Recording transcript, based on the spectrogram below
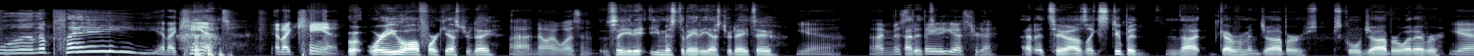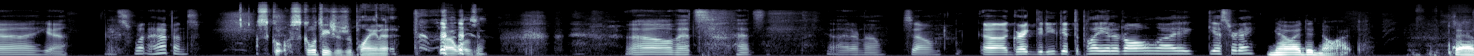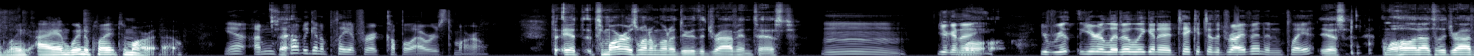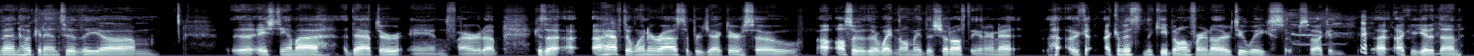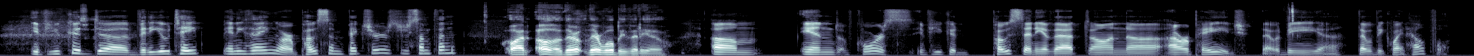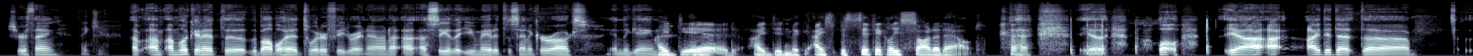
wanna play, and I can't, and I can't. W- Were you off work yesterday? Uh, no, I wasn't. So you you missed the beta yesterday too. Yeah, I missed I the did beta yesterday. I did too. I was like, stupid, not government job or school job or whatever. Yeah, yeah, that's what happens. School school teachers were playing it. I wasn't. Oh, that's that's I don't know. So, uh, Greg, did you get to play it at all uh, yesterday? No, I did not. Sadly. I am going to play it tomorrow, though. Yeah, I'm So- probably gonna play it for a couple hours tomorrow. T- it, tomorrow is when I'm going to do the drive-in test. Mm. You're gonna Well, you're re- you're literally gonna take it to the drive-in and play it. yes, I'm gonna haul it out to the drive-in, hook it into the um, uh, HDMI adapter, and fire it up. Because I I have to winterize the projector. So also they're waiting on me to shut off the internet. I, I convinced them to keep it on for another two weeks so I could I, I could get it done. If you could uh, videotape anything or post some pictures or something, Oh, I, oh, there there will be video. um, and of course, if you could post any of that on uh, our page, that would be uh, that would be quite helpful. Sure thing. Thank you. I'm, I'm, looking at the, the bobblehead Twitter feed right now, and I, I see that you made it to Seneca Rocks in the game. I did. I did make I specifically sought it out. yeah. Well, yeah, I, I, did that. Uh,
